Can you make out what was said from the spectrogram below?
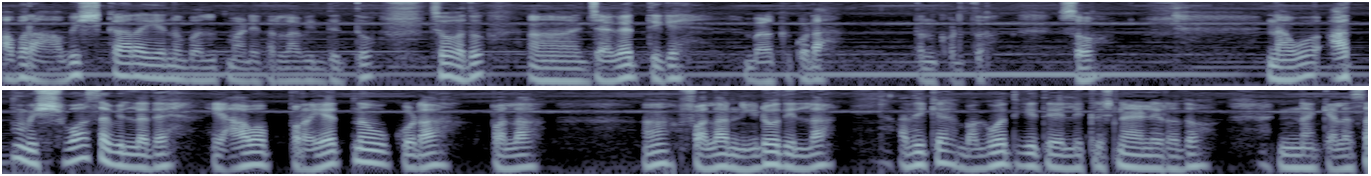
ಅವರ ಆವಿಷ್ಕಾರ ಏನು ಬಲ್ಪ್ ಮಾಡಿದ್ರಲ್ಲ ವಿದ್ಯುತ್ತು, ಸೊ ಅದು ಜಗತ್ತಿಗೆ ಬೆಳಕು ಕೂಡ ತಂದುಕೊಡ್ತು. ಸೊ, ನಾವು ಆತ್ಮವಿಶ್ವಾಸವಿಲ್ಲದೆ ಯಾವ ಪ್ರಯತ್ನವೂ ಕೂಡ ಫಲ ಫಲ ನೀಡೋದಿಲ್ಲ. ಅದಕ್ಕೆ ಭಗವದ್ಗೀತೆಯಲ್ಲಿ ಕೃಷ್ಣ ಹೇಳಿರೋದು, ನಿನ್ನ ಕೆಲಸ,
